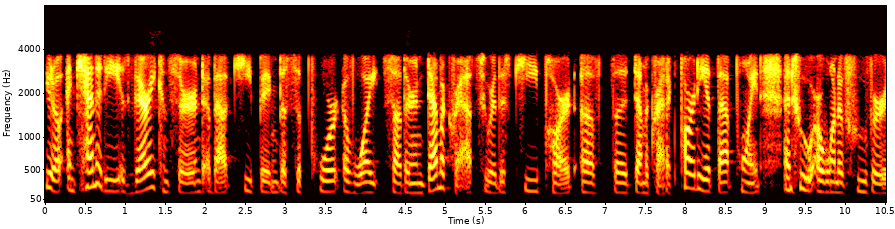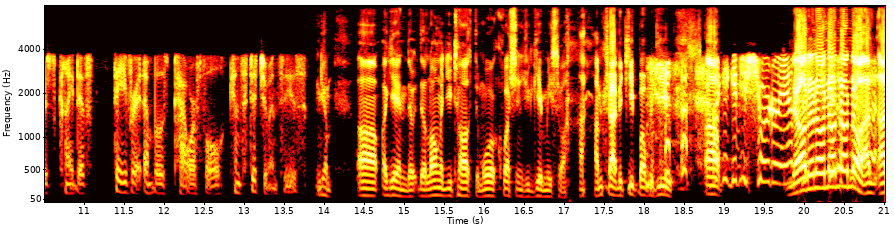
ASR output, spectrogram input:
you know, and Kennedy is very concerned about keeping the support of white Southern Democrats, who are this key part of the Democratic Party at that point, and who are one of Hoover's kind of favorite and most powerful constituencies. Yeah. Uh, again, the, the, longer you talk, the more questions you give me. So I'm trying to keep up with you. Uh, I can give you shorter answers. No, no, no, no, no, no. I,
